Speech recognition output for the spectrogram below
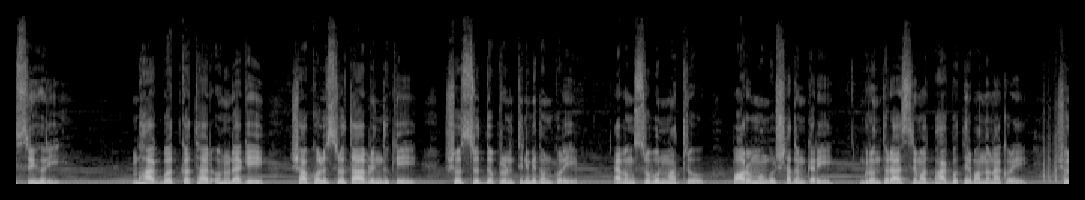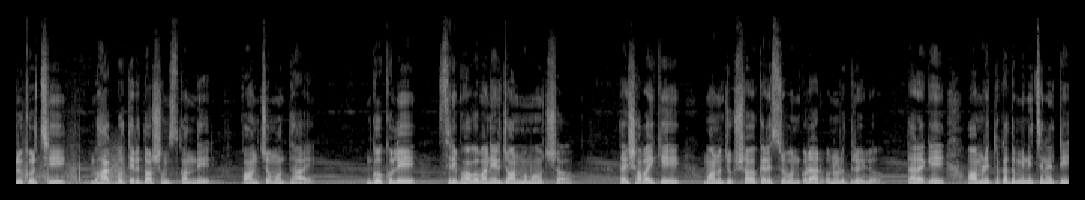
শ্রীহরি। ভাগবত কথার অনুরাগী সকল শ্রোতাবৃন্দকে সশ্রদ্ধ প্রণতি নিবেদন করে এবং শ্রবণমাত্র পরমঙ্গল সাধনকারী গ্রন্থরাজ শ্রীমদ্ ভাগবতের বন্দনা করে শুরু করছি ভাগবতের দশম স্কন্দের পঞ্চম অধ্যায়। গোকুলে শ্রী ভগবানের জন্ম মহোৎসব। তাই সবাইকে মনোযোগ সহকারে শ্রবণ করার অনুরোধ রইল। তার আগে অমৃত কাদম্বিনী চ্যানেলটি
